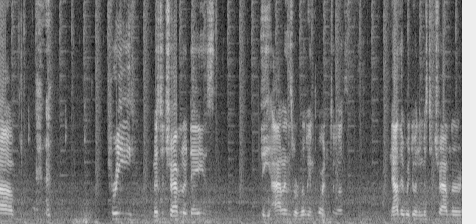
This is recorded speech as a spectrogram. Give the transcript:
Um, pre Mr. Traveler days, the islands were really important to us. Now that we're doing the Mr. Traveler,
